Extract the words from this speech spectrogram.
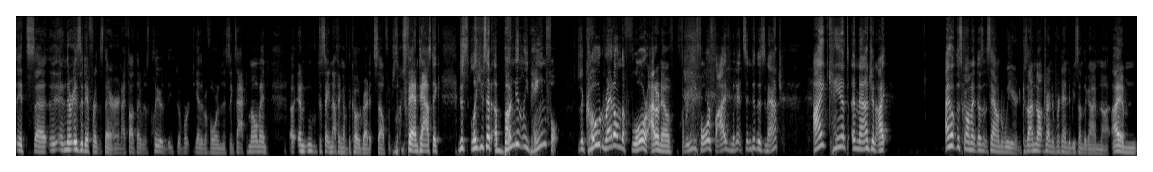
It's uh and there is a difference there and i thought that it was clear that these two have worked together before in this exact moment uh, and to say nothing of the code red itself which looked fantastic. Just like you said abundantly painful. There's a code red on the floor i don't know three four five minutes into this match i can't imagine. I I hope this comment doesn't sound weird because I'm not trying to pretend to be something I'm not. I am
